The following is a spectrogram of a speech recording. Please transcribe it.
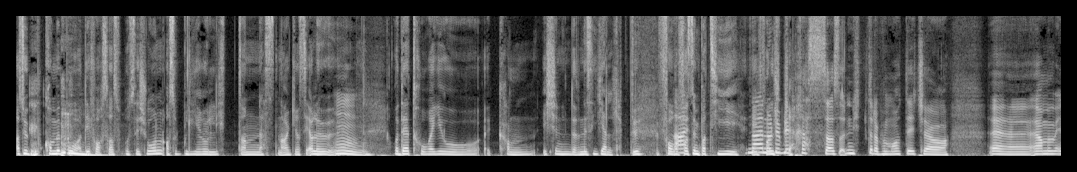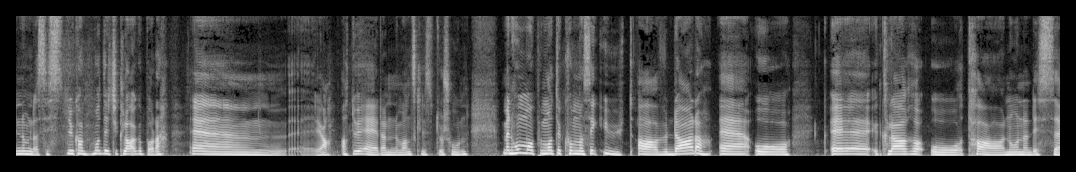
Altså Hun kommer både i forsvarsposisjon, og så blir hun litt sånn nesten aggressiv. Eller, Mm. Og det tror jeg jo kan ikke nødvendigvis hjelpe for Nei. å få sympati Nei, i når du blir folket. pressa, så nytter det på en måte ikke å uh, Ja, men vi var innom det sist. Du kan på en måte ikke klage på det. Uh, ja, at du er i den vanskelige situasjonen. Men hun må på en måte komme seg ut av det, da. uh, og eh, klare å ta noen av disse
